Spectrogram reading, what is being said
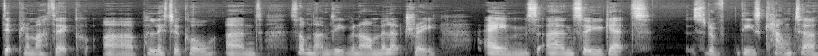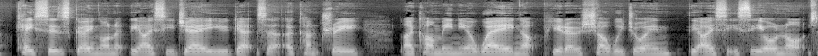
diplomatic, uh, political, and sometimes even our military aims. And so you get sort of these counter cases going on at the ICJ. You get a, a country like Armenia weighing up, you know, shall we join the ICC or not?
